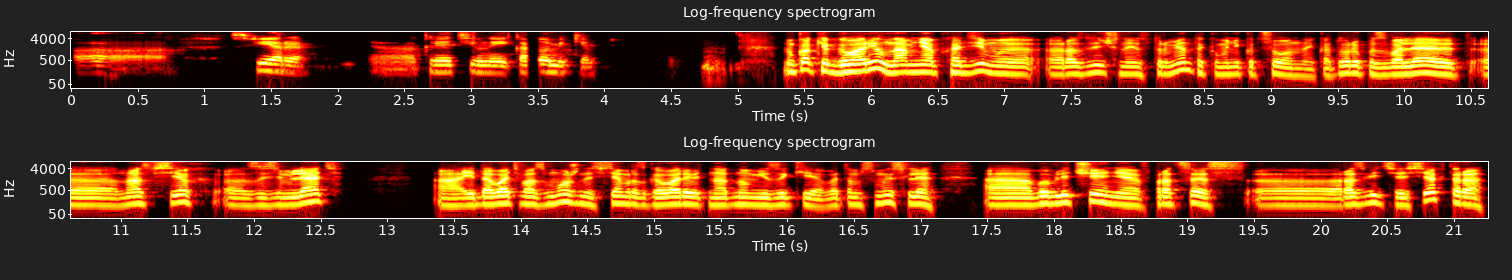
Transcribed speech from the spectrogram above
а, сферы креативной экономики? Ну, как я говорил, нам необходимы различные инструменты коммуникационные, которые позволяют э, нас всех э, заземлять и давать возможность всем разговаривать на одном языке. В этом смысле а, вовлечение в процесс э, развития сектора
